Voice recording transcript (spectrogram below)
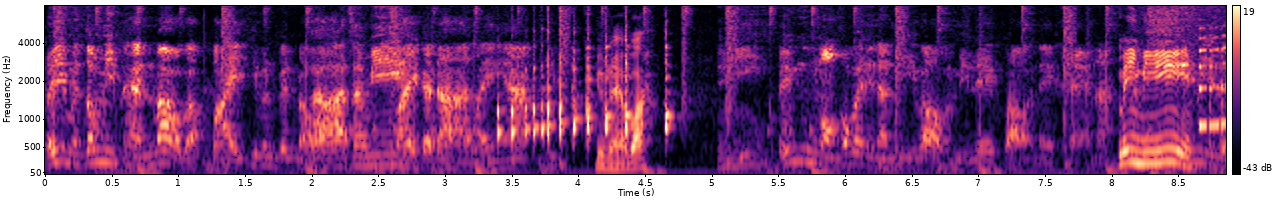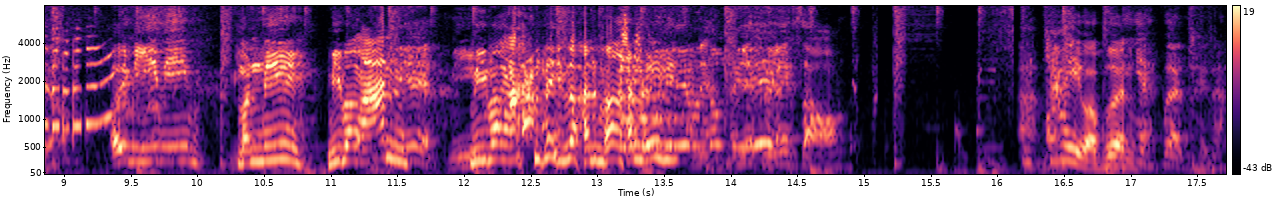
เฮ้ยมันต้องมีแผ่นเปล่าแบบใบที่มันเป็นแบบว่าอาจจะมี ใบกระดาษอะไรเงี้ยอยู่ไหนวะ ไม่มีเฮ้ยมึงมองเข้าไปในนั้นมีเปล่ามันมีเลขเปล่าในแขนอะไม่มี ไม่มีเลยเหรอเอ้ยมีมีมันมี มีบางอัน มีมีบางอันในสันบางอันไม่มีอันนี้อันนี้คือเลขสองอะใช่ป่ะเพื่อน นี่ไงเพื่อนเห็นนะ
